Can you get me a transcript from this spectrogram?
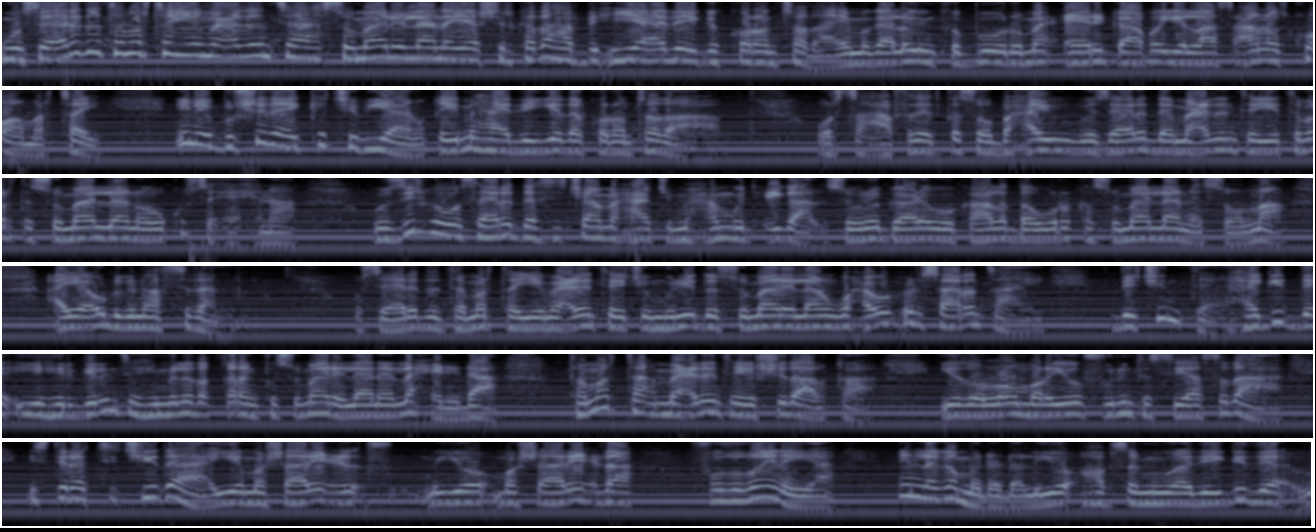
wasaaradda tamarta iyo macdanta somalilan ayaa shirkadaha bixiya adeega korontada ee magaalooyinka buurama ceeri gaabo iyo laascanood ku amartay inay bulshada ay ka jebiyaan qiimaha adeegyada korontada. War-saxaafadeed ka soo baxay wasaaradda macdanta iyo tamarta somalilan oo ku saxiixnaa wasiirka wasaaraddaasi jaamac xaaji maxamuud cigaal soona gaadhay wakaaladda wararka somalilan ee soolna ayaa u dhignaa sidan wasaaradda tamarta iyo macdanta ee jamhuuriyadda somalilan waxay u xil saaran tahay dejinta hagidda iyo hirgelinta himilada qaranka somalilan ee la xidhiidha tamarta macdanta iyo shidaalka iyadoo loo marayo fulinta siyaasadaha istaraatiijiyadaha iyo mashaariicda fududaynaya in laga midho dhaliyo habsami u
